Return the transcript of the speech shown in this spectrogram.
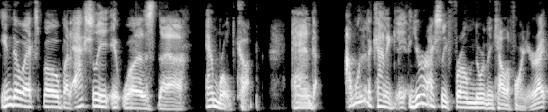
Indo Expo, but actually it was the Emerald Cup, and I wanted to kind of. You're actually from Northern California, right?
